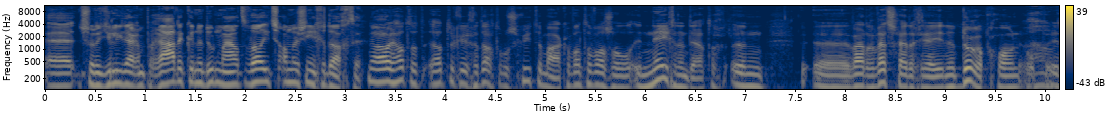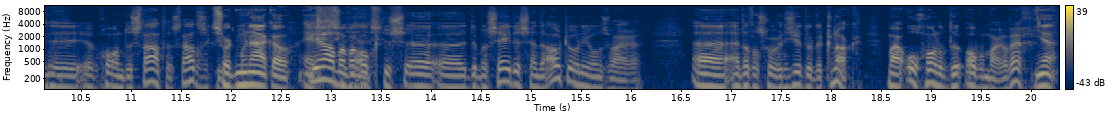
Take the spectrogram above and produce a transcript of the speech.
eh, zodat jullie daar een parade kunnen doen, maar hij had wel iets anders in gedachten. Nou, hij had, het, hij had ook in gedachten om een circuit te maken. Want er was al in 39 een, eh waar er wedstrijden gereden in het dorp. Gewoon, op, Oh, in de, gewoon de straten, Een soort Monaco. Echt, ja, maar waar ook dus de Mercedes en de auto-unions waren. Eh, en dat was georganiseerd door de KNAK. Maar ook gewoon op de openbare weg. Ja,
